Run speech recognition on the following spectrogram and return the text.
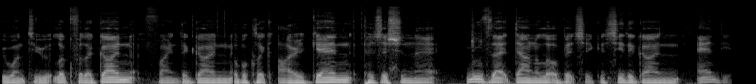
we want to look for the gun, find the gun, double click R again, position that move that down a little bit so you can see the gun and the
